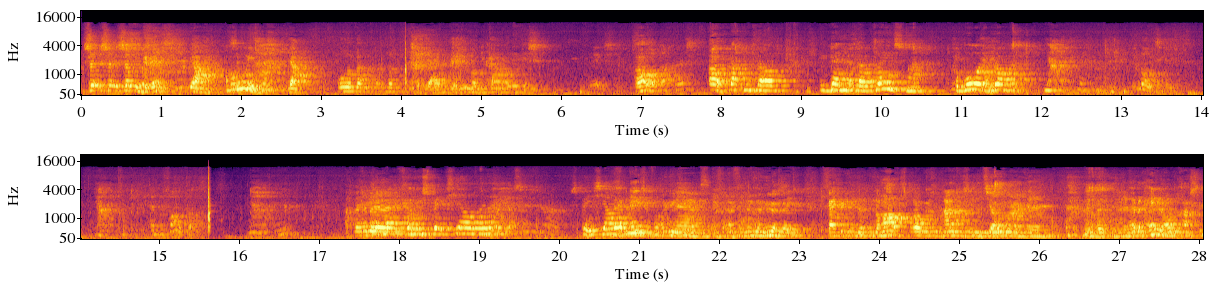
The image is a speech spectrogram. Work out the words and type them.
zo, zo, zo niet, hè? Ja. Oh ja. Ja. Oh, wat, wat, wat zeg je eigenlijk dat iemand die kamer niet is? Niks. Oh, oh. Dag mevrouw, ik ben mevrouw Kleinsma, geboren Bronger. Ja, U woont hier. En bevalt dat? Ach, we hebben, voor u speciaal, eh, speciaal we hebben deze voor u, eh, voor, u gehuurd. Weet je. Kijk, de- normaal gesproken gebruiken ze niet zo, maar eh, we, we hebben een hele hoop gasten.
